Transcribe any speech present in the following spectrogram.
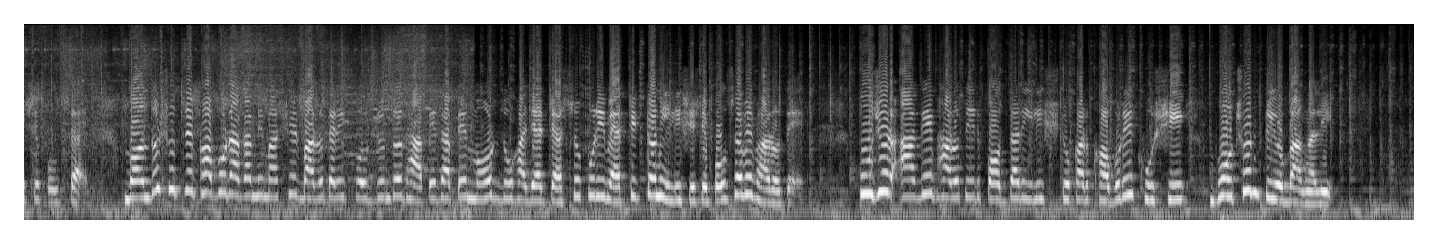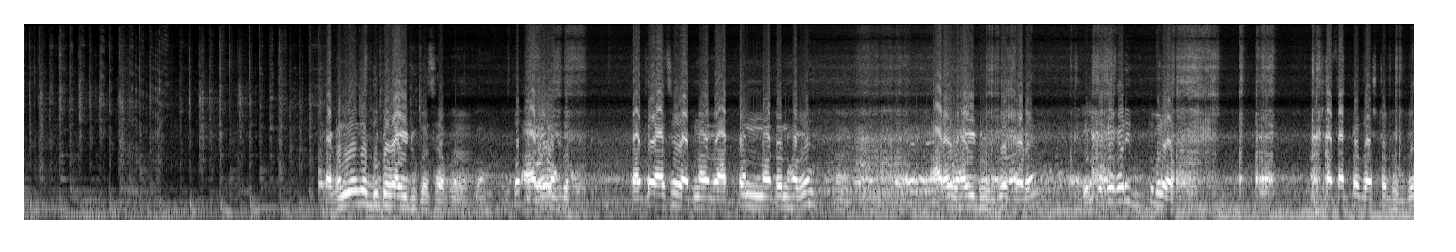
এসে পৌঁছায়। বন্দর সূত্রে খবর আগামী মাসের বারো তারিখ পর্যন্ত ধাপে ধাপে মোট দু হাজার চারশো কুড়ি মেট্রিক টন ইলিশ এসে পৌঁছাবে ভারতে। পুজোর আগে ভারতের পদ্মার ইলিশ ঢোকার খবরে খুশি ভোজন প্রিয় বাঙালি। এখন দুটো গাড়ি ঢুকেছে আপাতত। আরও তাতে আছে আপনার আট টন ন টন হবে। আরও গাড়ি ঢুকবে পরে। গাড়ি ঢুকতে পারে সাত আটটা দশটা ঢুকবে।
